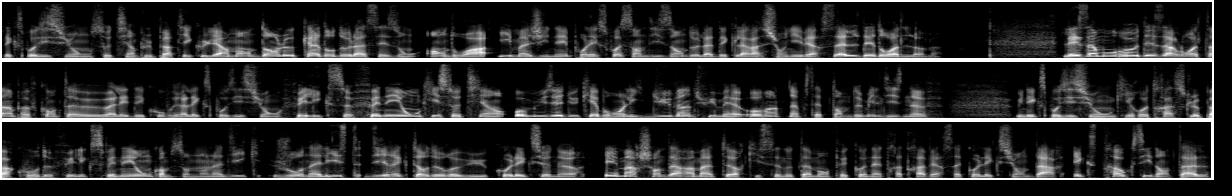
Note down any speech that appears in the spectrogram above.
L'exposition se tient plus particulièrement dans le cadre de la saison en droit imaginée pour les 70 ans de la Déclaration universelle des droits de l'homme. Les amoureux des arts lointains peuvent quant à eux aller découvrir l'exposition Félix Fénéon qui se tient au musée du Quai Branly du 28 mai au 29 septembre 2019. Une exposition qui retrace le parcours de Félix Fénéon, comme son nom l'indique, journaliste, directeur de revue, collectionneur et marchand d'art amateur qui s'est notamment fait connaître à travers sa collection d'art extra-occidental.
